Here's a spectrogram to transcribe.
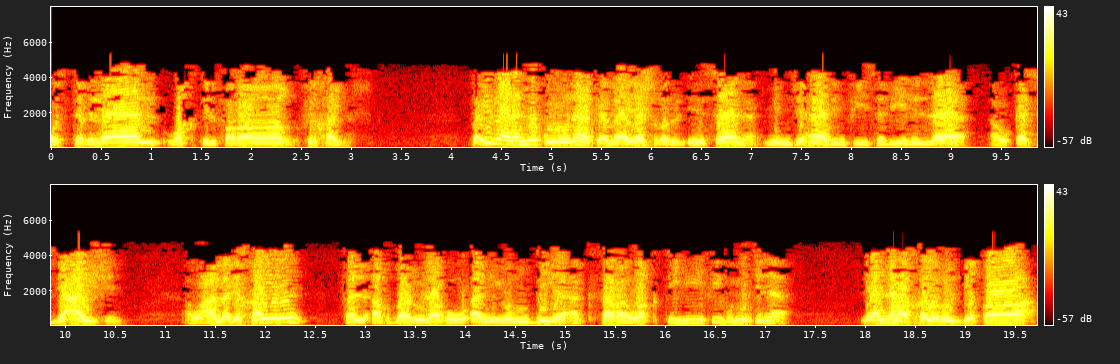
واستغلال وقت الفراغ في الخير. فإذا لم يكن هناك ما يشغل الإنسان من جهاد في سبيل الله أو كسب عيش أو عمل خير فالأفضل له أن يمضي أكثر وقته في بيوت الله لأنها خير البقاع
